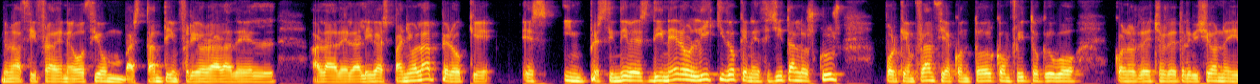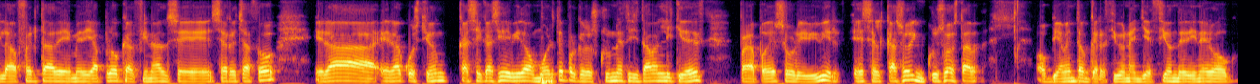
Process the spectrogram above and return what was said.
de una cifra de negocio bastante inferior a la, del, a la de la Liga Española, pero que es imprescindible, es dinero líquido que necesitan los clubs porque en Francia, con todo el conflicto que hubo con los derechos de televisión y la oferta de MediaPro que al final se, rechazó, era, era cuestión casi casi de vida o muerte porque los clubes necesitaban liquidez para poder sobrevivir. Es el caso incluso hasta, obviamente, aunque recibe una inyección de dinero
